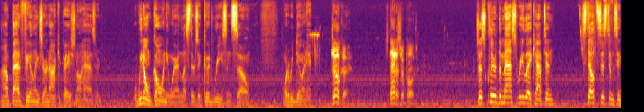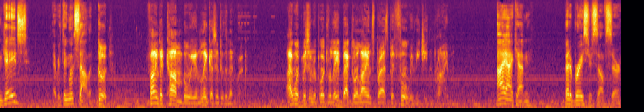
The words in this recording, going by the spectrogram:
Well, bad feelings are an occupational hazard. But we don't go anywhere unless there's a good reason, so... What are we doing here? Joker, status report. Just cleared the mass relay, Captain. Stealth systems engaged. Everything looks solid. Good. Find a comm buoy and link us into the network. I want mission reports relayed back to Alliance Brass before we reach Eden Prime. Aye, aye, Captain. Better brace yourself, sir.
